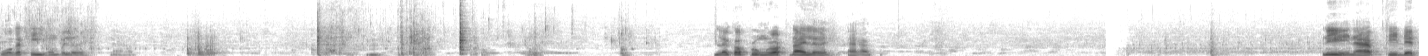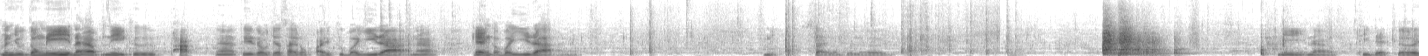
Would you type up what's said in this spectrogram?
หัวกะทิลงไปเลยนะครับแล้วก็ปรุงรสได้เลยนะครับ นี่นะครับทีเด็ดมันอยู่ตรงนี้นะครับ นี่คือผักนะที่เราจะใส่ลงไปคือใบยี่หรานะแกงกับใบยี่หรานะนี่ใส่ลงไปเลย นี่นะครับทีเด็ดเลย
